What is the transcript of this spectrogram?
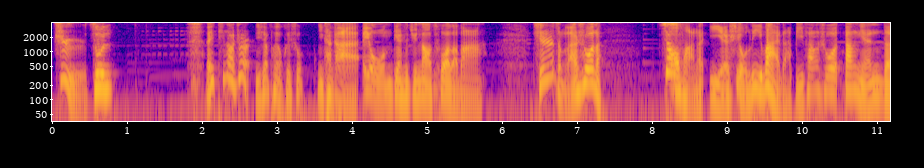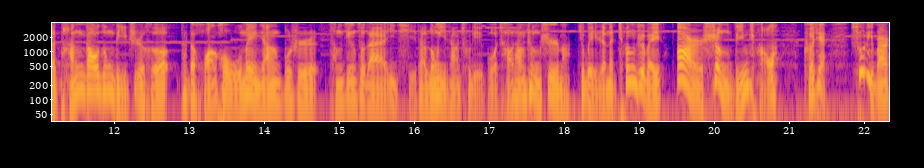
至尊。哎，听到这儿，有些朋友会说：“你看看，哎呦，我们电视剧闹错了吧？”其实怎么来说呢？叫法呢也是有例外的。比方说，当年的唐高宗李治和他的皇后武媚娘，不是曾经坐在一起，在龙椅上处理过朝堂政事吗？就被人们称之为二圣临朝啊。可见书里边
